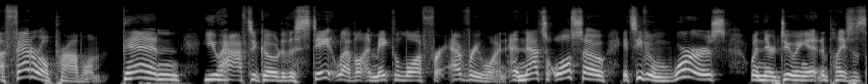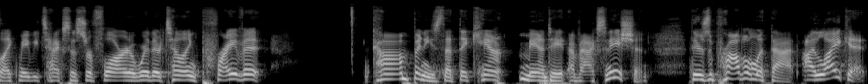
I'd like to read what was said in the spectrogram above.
a federal problem. Then you have to go to the state level and make the law for everyone. And that's also, it's even worse when they're doing it in places like maybe Texas or Florida where they're telling private companies that they can't mandate a vaccination. There's a problem with that. I like it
